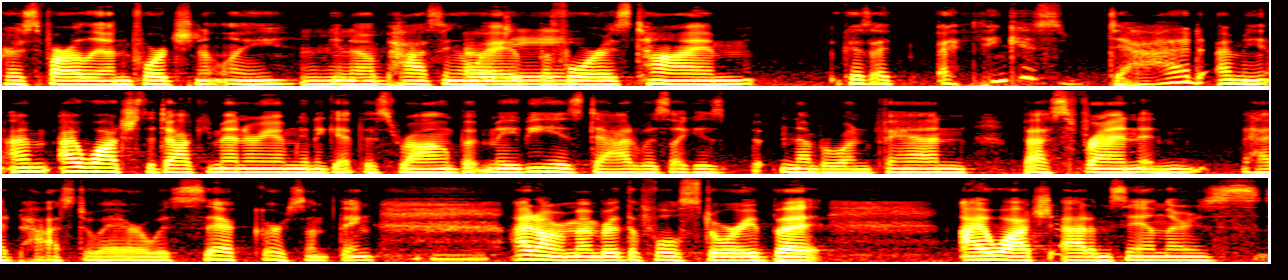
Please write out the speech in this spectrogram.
chris farley unfortunately you know Mhm. passing away OD. before his time because I, I think his dad i mean I'm, i watched the documentary i'm going to get this wrong but maybe his dad was like his b- number one fan best friend and had passed away or was sick or something. Mm-hmm. i don't remember the full story but i watched adam sandler's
